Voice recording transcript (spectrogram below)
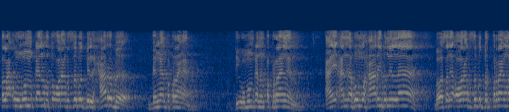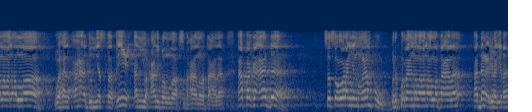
telah umumkan untuk orang tersebut bil harb dengan peperangan. Diumumkan dengan peperangan. Ai annahu muharibunillah bahwasanya orang tersebut berperang melawan Allah. Wa hal ahadun yastati' an yuhariballah subhanahu wa ta'ala. Apakah ada seseorang yang mampu berperang melawan Allah taala? Ada enggak kira-kira?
